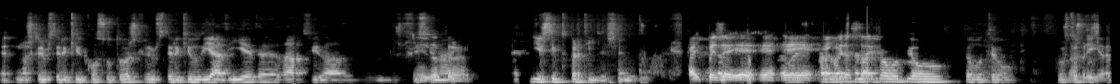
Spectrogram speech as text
eh, nós queremos ter aqui consultores, queremos ter aqui o dia-a-dia -dia da, da, atividade dos profissionais. Exatamente. E este tipo de partilhas, sem dúvida. pois é, é, é, é, é também pelo teu, pelo teu, Obrigado.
